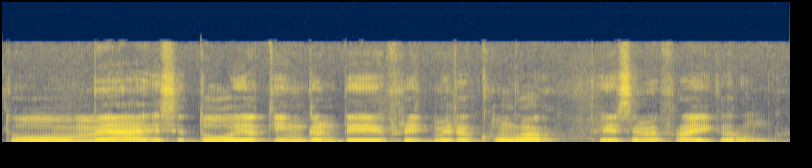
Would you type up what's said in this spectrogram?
تو میں اسے دو یا تین گھنٹے فریج میں رکھوں گا، پھر اسے میں فرائی کروں گا۔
